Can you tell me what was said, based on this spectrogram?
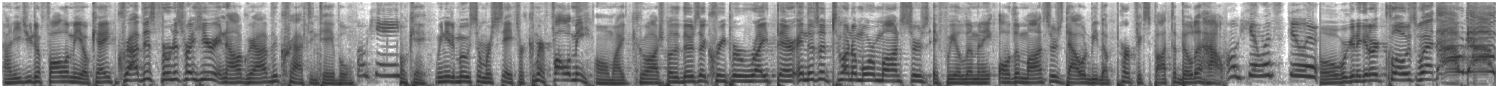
I need you to follow me, okay? Grab this furnace right here, and I'll grab the crafting table. Okay. Okay, we need to move somewhere safer. Come here, follow me. Oh my gosh, brother, there's a creeper right there, and there's a ton of more monsters. If we eliminate all the monsters, that would be the perfect spot to build a house. Okay, let's do it. Oh, we're gonna get our clothes wet. Oh no,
